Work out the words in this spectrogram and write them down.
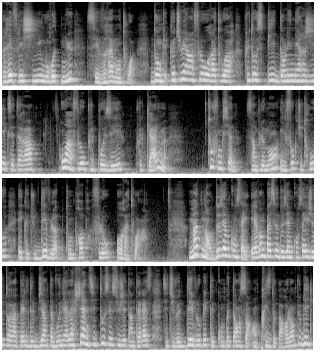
réfléchi ou retenu, c'est vraiment toi. Donc que tu aies un flow oratoire plutôt speed dans l'énergie, etc., ou un flow plus posé, plus calme, tout fonctionne. Simplement, il faut que tu trouves et que tu développes ton propre flow oratoire. Maintenant, deuxième conseil, et avant de passer au deuxième conseil, je te rappelle de bien t'abonner à la chaîne si tous ces sujets t'intéressent, si tu veux développer tes compétences en prise de parole en public,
